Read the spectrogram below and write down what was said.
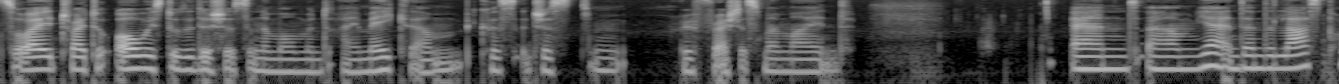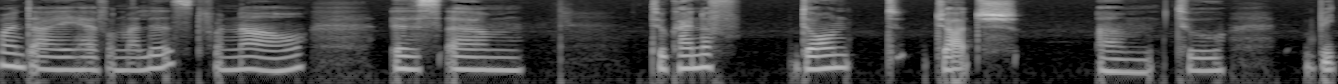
so I try to always do the dishes in the moment I make them because it just mm, refreshes my mind. And um, yeah, and then the last point I have on my list for now is um, to kind of don't judge, um, to be,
